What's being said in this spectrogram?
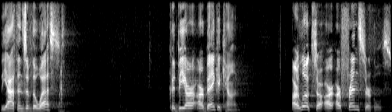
The Athens of the West. Could be our, our bank account, our looks, our, our, our friend circles.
